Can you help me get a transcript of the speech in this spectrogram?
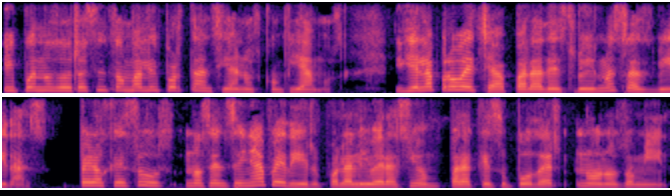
Y pues nosotros sin tomar la importancia nos confiamos, y él aprovecha para destruir nuestras vidas, pero Jesús nos enseña a pedir por la liberación para que su poder no nos domine.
